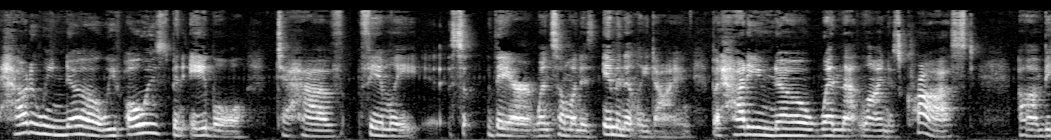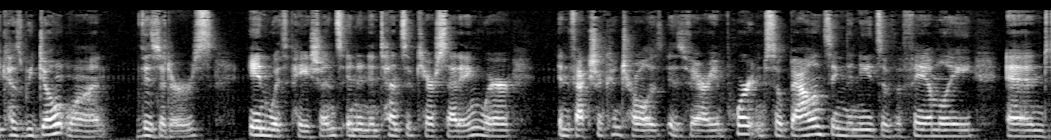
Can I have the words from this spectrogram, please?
how do we know we've always been able to have family there when someone is imminently dying. But how do you know when that line is crossed? Um, because we don't want visitors in with patients in an intensive care setting where infection control is, is very important. So balancing the needs of the family and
